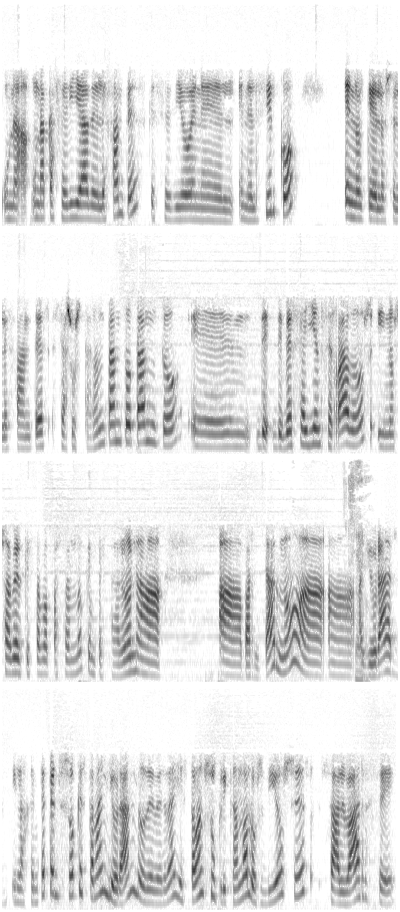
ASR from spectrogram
una, una, cacería de elefantes que se dio en el, en el circo, en el que los elefantes se asustaron tanto, tanto eh, de verse allí encerrados y no saber qué estaba pasando que empezaron a a barritar, ¿no? A, llorar. Y la gente pensó que estaban llorando de verdad y estaban suplicando a los dioses salvarse.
